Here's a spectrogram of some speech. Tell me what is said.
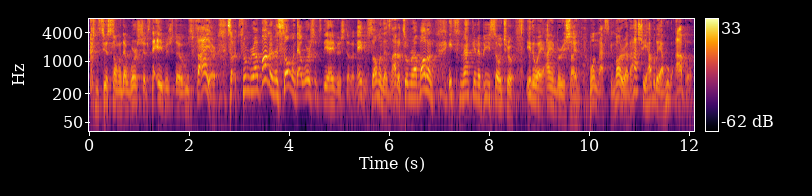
Because you're someone that worships the Eibushter who's fire. So a Tzum Rabbanon is someone that worships the Eibushter. But maybe someone that's not a Tzum Rabbanon, it's not going to be so true. Either way, I am Berishayim. One last Gemara. Rav Ashi Havliyahu Abba.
